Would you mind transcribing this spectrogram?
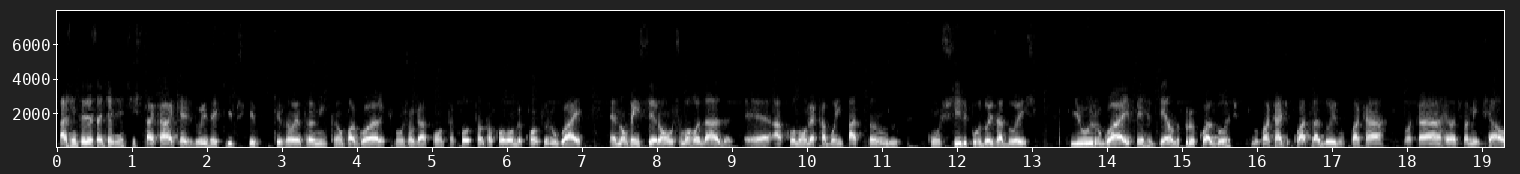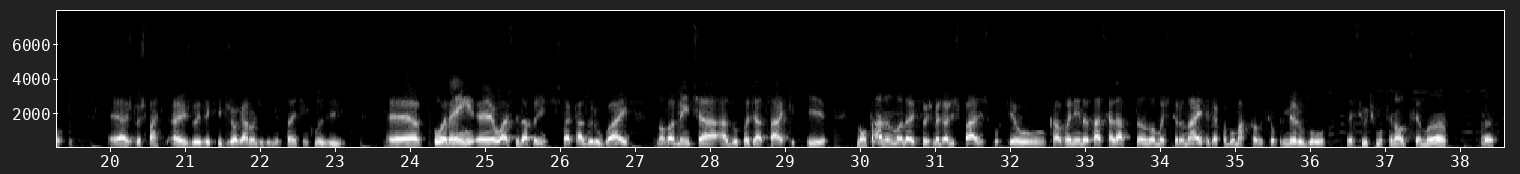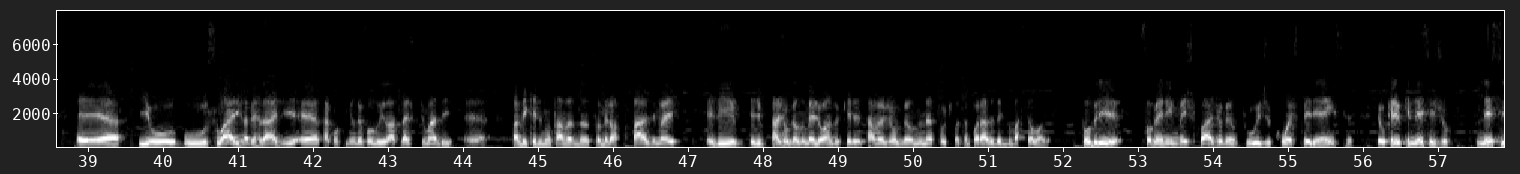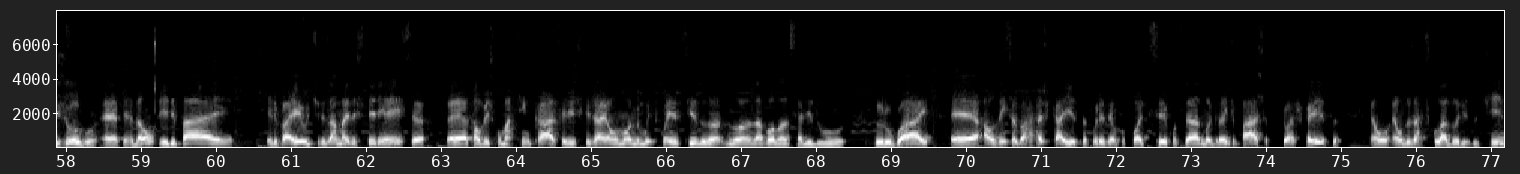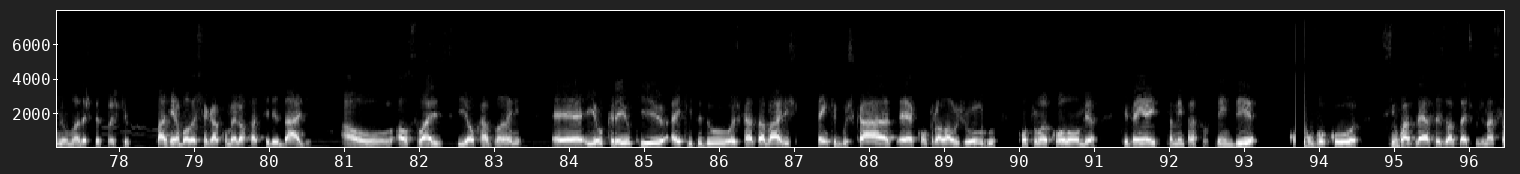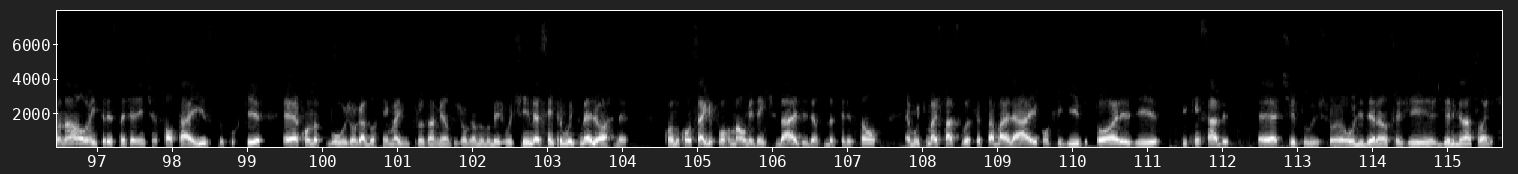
Acho interessante a gente destacar que as duas equipes que, que vão entrando em campo agora, que vão jogar contra tanto a Colômbia quanto o Uruguai, é, não venceram a última rodada. É, a Colômbia acabou empatando com o Chile por 2 a 2 e o Uruguai perdendo para o Equador no placar de 4 a 2 um placar, placar relativamente alto. É, as, duas as duas equipes jogaram de visitante, inclusive. É, porém, é, eu acho que dá para a gente destacar do Uruguai, novamente, a, a dupla de ataque que não está numa das suas melhores fases, porque o Cavani ainda está se adaptando ao Manchester United, acabou marcando seu primeiro gol nesse último final de semana. É, e o, o Soares, na verdade, está é, conseguindo evoluir no Atlético de Madrid. É, falei que ele não estava na sua melhor fase, mas ele ele está jogando melhor do que ele estava jogando nessa última temporada dele do Barcelona. Sobre sobre mesclar a juventude com a experiência, eu creio que nesse jogo nesse jogo, é, perdão, ele vai ele vai utilizar mais a experiência, é, talvez com o Martin Cáceres, que já é um nome muito conhecido na, na, na volância ali do, do Uruguai. É, a ausência do Arrascaeta, por exemplo, pode ser considerada uma grande baixa, porque o Arrascaeta é um, é um dos articuladores do time, uma das pessoas que fazem a bola chegar com melhor facilidade ao, ao Soares e ao Cavani. É, e eu creio que a equipe do Oscar Tavares tem que buscar é, controlar o jogo contra uma Colômbia que vem aí também para surpreender. Convocou cinco atletas do Atlético de Nacional. É interessante a gente ressaltar isso, porque é, quando o jogador tem mais entrosamento jogando no mesmo time, é sempre muito melhor, né? Quando consegue formar uma identidade dentro da seleção, é muito mais fácil você trabalhar e conseguir vitórias e, e quem sabe, é, títulos ou lideranças de, de eliminatórias.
